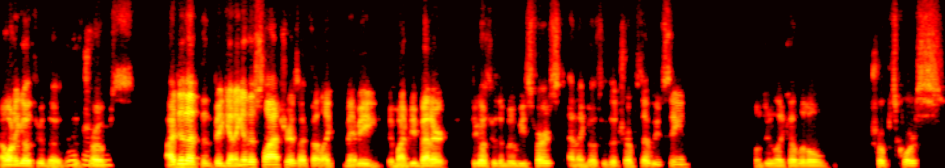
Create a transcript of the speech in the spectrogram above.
I want to go through the, the Mhm. tropes. I did at the beginning of the slashers. I felt like maybe it might be better to go through the movies first and then go through the tropes that we've seen. We'll do like a little tropes course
